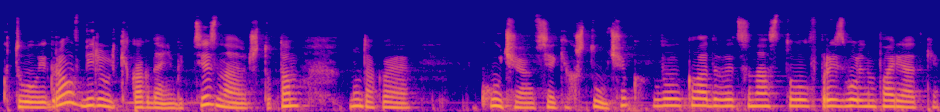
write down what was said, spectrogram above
Кто играл в бирюльки когда-нибудь, те знают, что там ну, такая куча всяких штучек выкладывается на стол в произвольном порядке.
